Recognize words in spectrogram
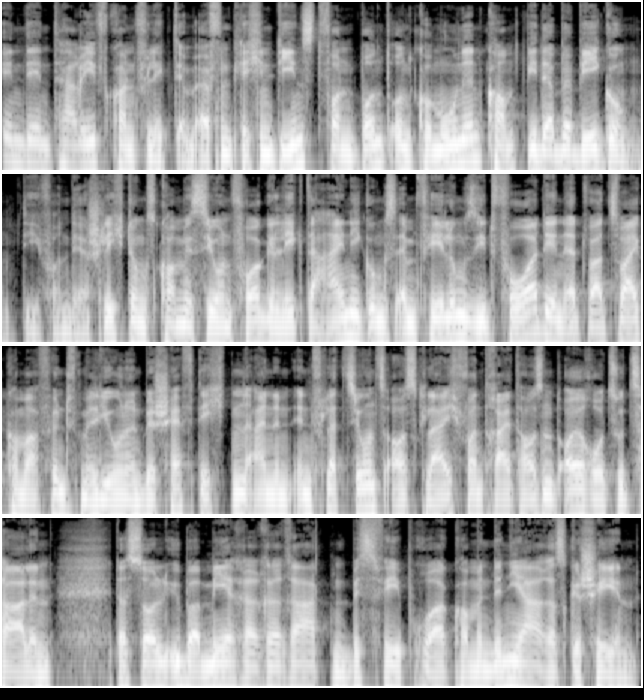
In den Tarifkonflikt im öffentlichen Dienst von Bund und Kommunen kommt wieder Bewegung. Die von der Schlichtungskommission vorgelegte Einigungsempfehlung sieht vor, den etwa 2,5 Millionen Beschäftigten einen Inflationsausgleich von 3000 Euro zu zahlen. Das soll über mehrere Raten bis Februar kommenden Jahres geschehen.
